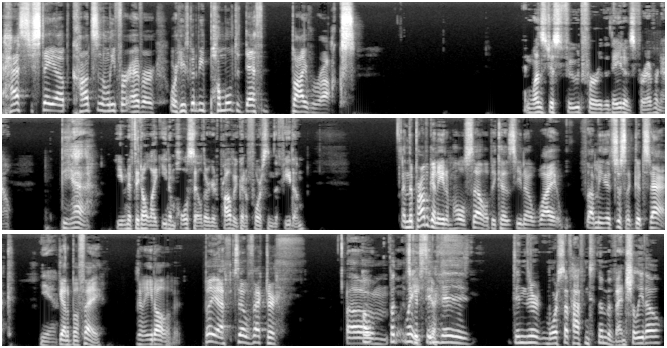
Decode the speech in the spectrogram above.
has to stay up constantly forever or he's going to be pummeled to death by rocks and one's just food for the natives forever now. but yeah Even if they don't like eat them wholesale, they're gonna, probably going to force them to feed them. and they're probably going to eat them wholesale because you know why i mean it's just a good snack Yeah. you got a buffet gonna eat all of it but yeah so vector um oh, but wait, didn't, the, didn't there more stuff happen to them eventually though?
